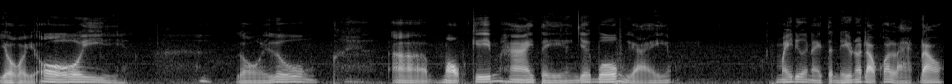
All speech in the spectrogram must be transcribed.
Rồi ôi. Rồi luôn. À, một kiếm hai tiền với bốn gậy. Mấy đứa này tình yêu nó đâu có lạc đâu.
